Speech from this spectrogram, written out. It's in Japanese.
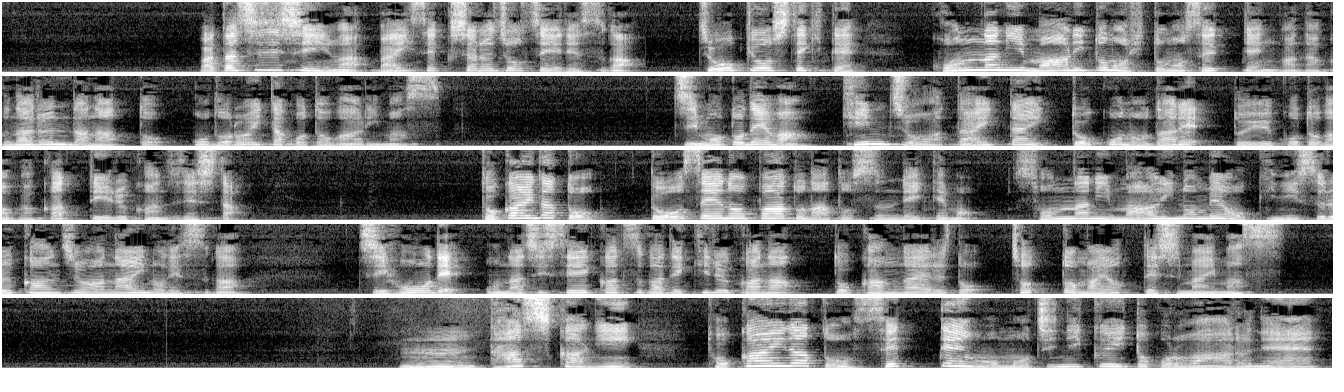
私自身はバイセクシャル女性ですが、上京してきてこんなに周りとの人の接点がなくなるんだなと驚いたことがあります。地元では近所は大体どこの誰ということが分かっている感じでした。都会だと同性のパートナーと住んでいてもそんなに周りの目を気にする感じはないのですが、地方で同じ生活ができるかなと考えるとちょっと迷ってしまいます。うん、確かに都会だと接点を持ちにくいところはあるね。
